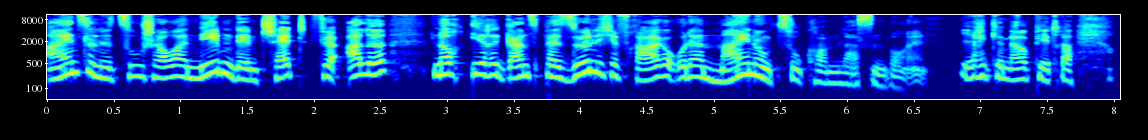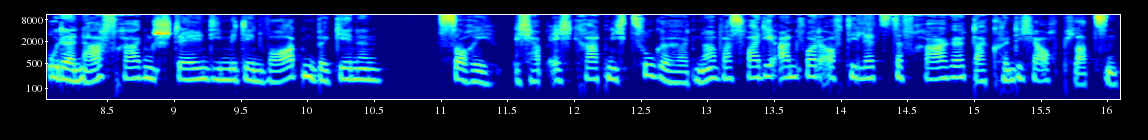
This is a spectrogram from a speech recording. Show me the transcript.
einzelne Zuschauer neben dem Chat für alle noch ihre ganz persönliche Frage oder Meinung zukommen lassen wollen. Ja, genau, Petra. Oder Nachfragen stellen, die mit den Worten beginnen. Sorry, ich habe echt gerade nicht zugehört. Ne? Was war die Antwort auf die letzte Frage? Da könnte ich ja auch platzen.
